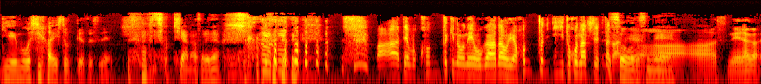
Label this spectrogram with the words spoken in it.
ゲームを支配しとくってやつですね。そっきやな、それね。まあ、でも、この時のね、小川直也、本当にいいとこなしでしたからね。そうですねああ、ですね。なんか、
